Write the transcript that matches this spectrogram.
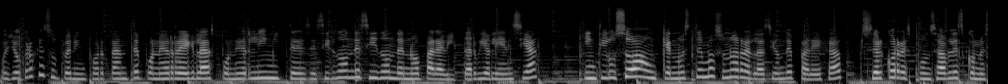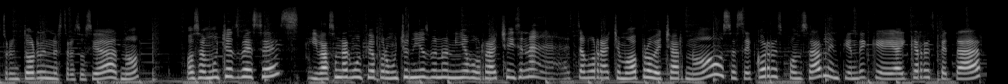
Pues yo creo que es súper importante poner reglas, poner límites, decir dónde sí, dónde no para evitar violencia. Incluso aunque no estemos en una relación de pareja, ser corresponsables con nuestro entorno y nuestra sociedad, ¿no? O sea, muchas veces, y va a sonar muy feo, pero muchos niños ven a una niña borracha y dicen, ah, está borracha, me voy a aprovechar. No, o sea, sé corresponsable, entiende que hay que respetar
